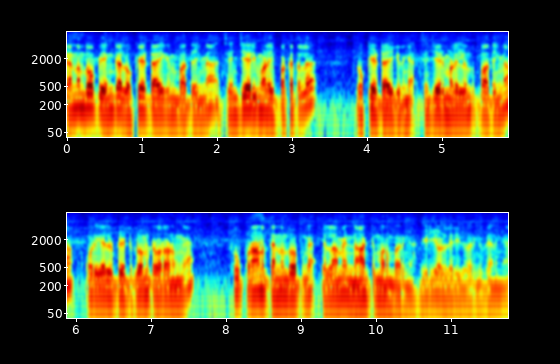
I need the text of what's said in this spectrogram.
தென்னந்தோப்பு எங்கே லொக்கேட் ஆகிக்குதுன்னு பார்த்தீங்கன்னா செஞ்சேரி மலை பக்கத்தில் லொக்கேட் ஆகிக்குதுங்க. செஞ்சேரி மலையிலேருந்து பார்த்தீங்கன்னா ஒரு ஏழு டு எட்டு கிலோமீட்டர் வரணுங்க. சூப்பரான தென்னந்தோப்புங்க. எல்லாமே நாட்டு மரம் பாருங்கள் வீடியோவில் தெரியுது பாருங்க. இதுதானுங்க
